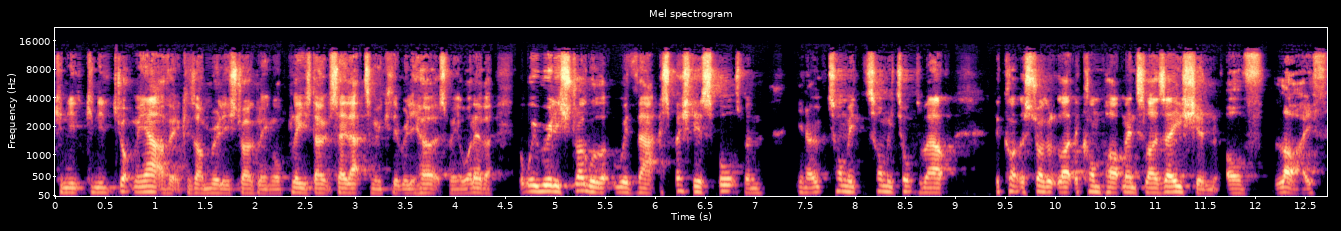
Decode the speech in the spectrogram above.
can you can you drop me out of it because I'm really struggling, or please don't say that to me because it really hurts me, or whatever. But we really struggle with that, especially as sportsmen. You know, Tommy Tommy talked about the the struggle, like the compartmentalization of life.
